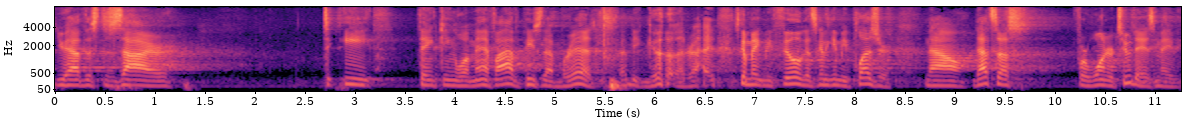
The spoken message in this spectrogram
you have this desire to eat, thinking, well, man, if I have a piece of that bread, that'd be good, right? It's gonna make me feel good, it's gonna give me pleasure. Now, that's us for one or two days, maybe.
